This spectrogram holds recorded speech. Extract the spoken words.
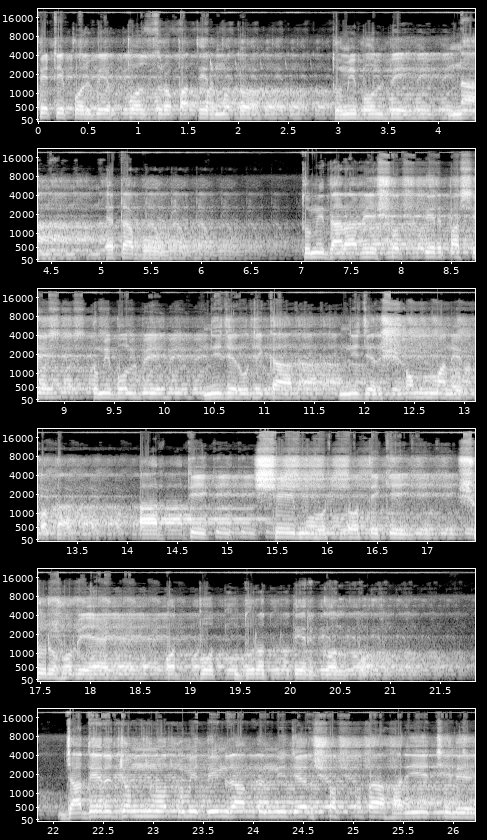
পেটে পড়বে বজ্রপাতের মতো। তুমি বলবে, না, এটা বল তুমি দাঁড়াবে সত্যের পাশে, তুমি বলবে নিজের অধিকার, নিজের সম্মানের কথা। আর ঠিক সেই মুহূর্ত থেকেই শুরু হবে এক অদ্ভুত দূরত্বের গল্প। যাদের জন্য তুমি দিনরাত নিজের সত্যতা হারিয়েছিলে,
